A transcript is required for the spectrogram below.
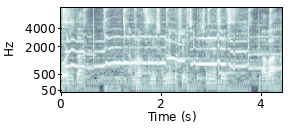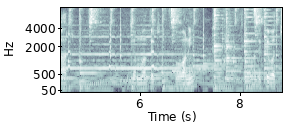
পরাজিতা। আমরা, আমি সামনে বসে আছি, পিছনে আছে বাবা আর যে আমাদের ভবানী। তোমরা দেখতে পাচ্ছ।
